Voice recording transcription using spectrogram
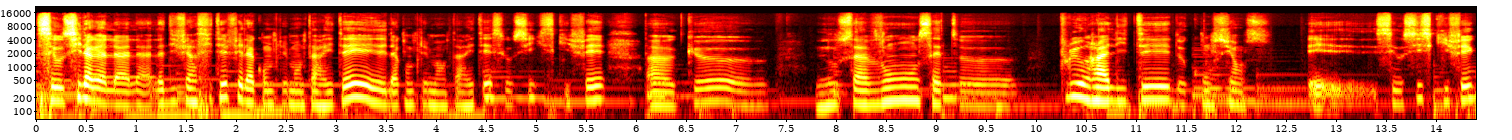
C'est aussi la la la diversité fait la complémentarité et la complémentarité, c'est aussi ce qui fait, heu, que, heu, nous savons cette, pluralité de conscience et c'est aussi ce qui fait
